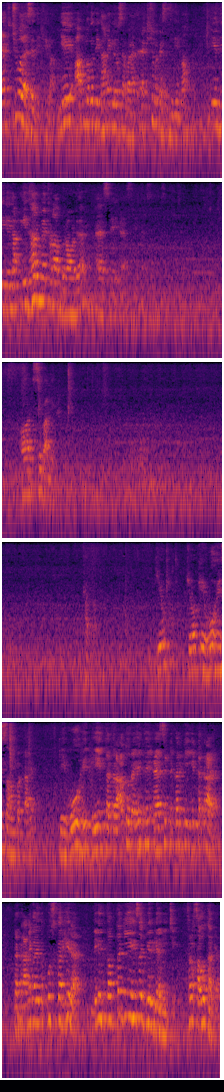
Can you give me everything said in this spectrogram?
एक्चुअल ऐसे दिखेगा। ये आप लोगों को दिखाने के लिए उससे बनाया था। एक्चुअल कैसे दिखेगा? ये दिखेगा, इधर में थोड़ा ब्रॉडर ऐसे ऐसे ऐसे। और शिवालिक खत्म। क्यों? क्योंकि वो हिस्सा हम बताए कि वो ये टकरा तो रहे थे, ऐसे टकर के ये टकराया। टकराने का तो पुश कर ही रहा है। लेकिन तब तक ये हिस्सा गिर गया नीचे। थोड़ा साउथ आ गया।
